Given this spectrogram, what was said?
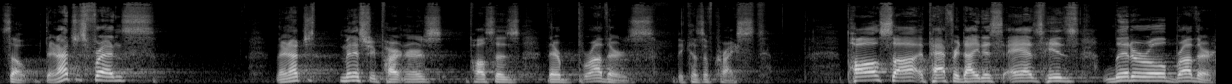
So they're not just friends, they're not just ministry partners. Paul says they're brothers because of Christ. Paul saw Epaphroditus as his literal brother.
